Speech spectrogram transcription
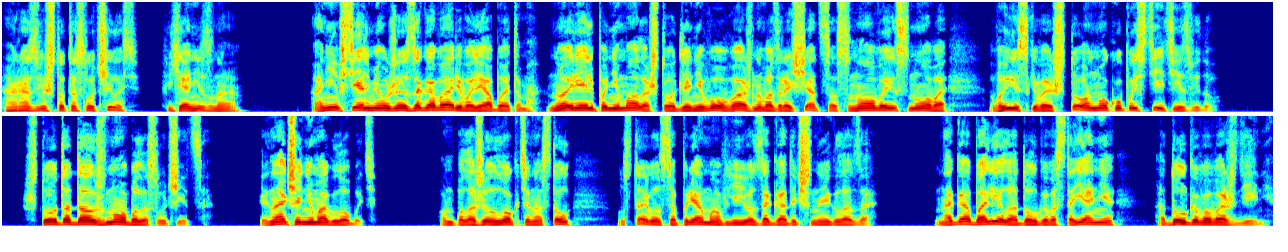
«А разве что-то случилось? Я не знаю». Они в Сельме уже заговаривали об этом, но Ариэль понимала, что для него важно возвращаться снова и снова, выискивая, что он мог упустить из виду. Что-то должно было случиться. Иначе не могло быть. Он положил локти на стол, уставился прямо в ее загадочные глаза. Нога болела от долгого стояния, от долгого вождения.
